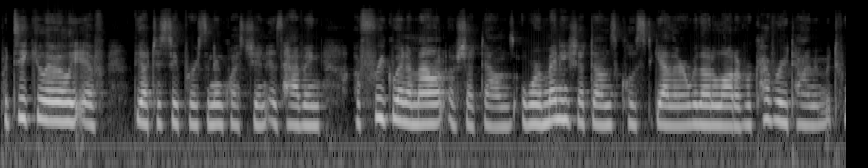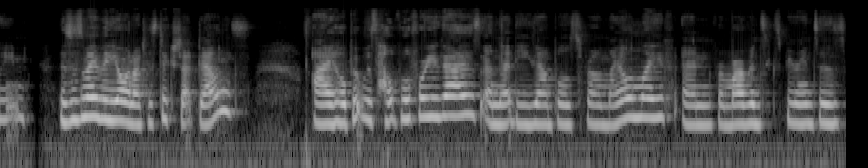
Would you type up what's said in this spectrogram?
particularly if the autistic person in question is having a frequent amount of shutdowns or many shutdowns close together without a lot of recovery time in between. This is my video on autistic shutdowns. I hope it was helpful for you guys and that the examples from my own life and from Marvin's experiences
